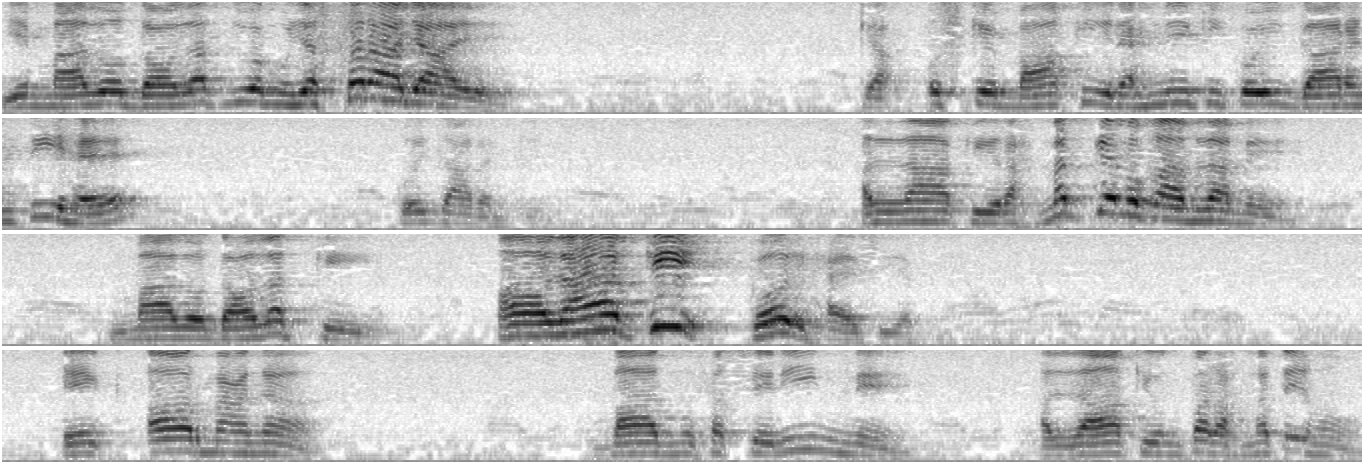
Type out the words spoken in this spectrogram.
یہ مال و دولت جو میسر آ جائے، کیا اس کے باقی رہنے کی کوئی گارنٹی ہے؟ کوئی گارنٹی نہیں۔ اللہ کی رحمت کے مقابلہ میں مال و دولت کی، اولاد کی کوئی حیثیت نہیں۔ ایک اور معنی بعد مفسرین نے اللہ کی ان پر رحمتیں ہوں۔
